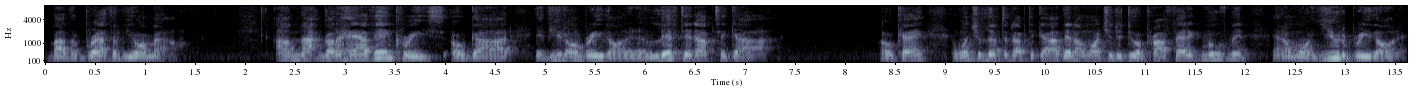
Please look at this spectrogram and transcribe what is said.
by the breath of your mouth. I'm not going to have increase, oh God, if you don't breathe on it and lift it up to God. Okay? And once you lift it up to God, then I want you to do a prophetic movement and I want you to breathe on it.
